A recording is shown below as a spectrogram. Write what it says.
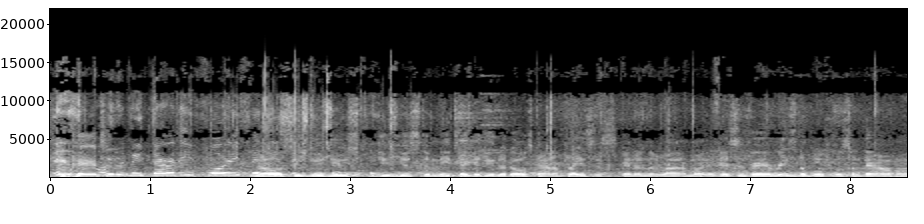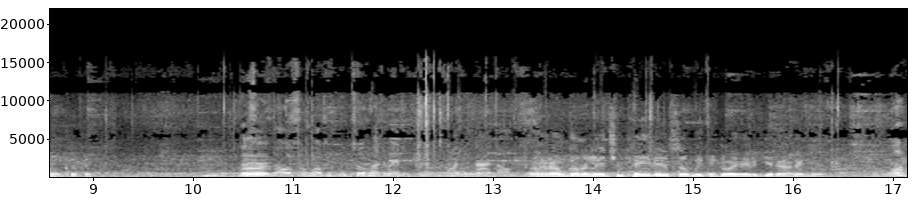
It's Compared to to, the- be 30, 40, 50, No, see, 60, you 70, used you used to me taking you to those kind of places, spending a lot of money. This is very reasonable for some down home cooking. This All is right. also to be two hundred and twenty-nine dollars. All right, I'm gonna let you pay this so we can go ahead and get out of here. What?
